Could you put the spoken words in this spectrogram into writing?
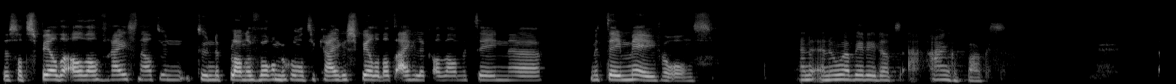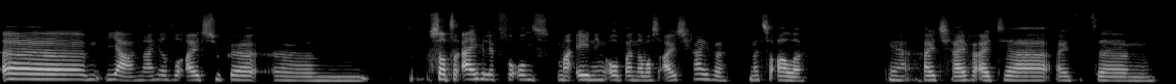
Dus dat speelde al wel vrij snel toen, toen de plannen vorm begonnen te krijgen, speelde dat eigenlijk al wel meteen, uh, meteen mee voor ons. En, en hoe hebben jullie dat aangepakt? Uh, ja, na heel veel uitzoeken um, zat er eigenlijk voor ons maar één ding op en dat was uitschrijven met z'n allen. Ja. Uitschrijven uit, uh, uit het um,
